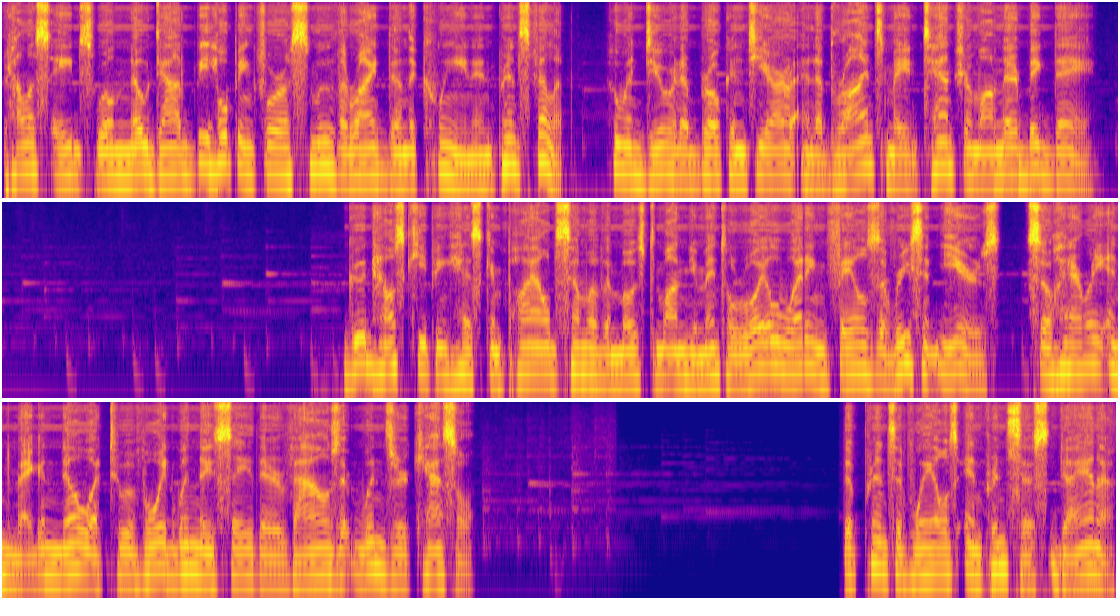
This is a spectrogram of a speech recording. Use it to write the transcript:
palace aides will no doubt be hoping for a smoother ride than the Queen and Prince Philip, who endured a broken tiara and a bridesmaid tantrum on their big day. Good Housekeeping has compiled some of the most monumental royal wedding fails of recent years, so Harry and Meghan know what to avoid when they say their vows at Windsor Castle. The Prince of Wales and Princess Diana,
